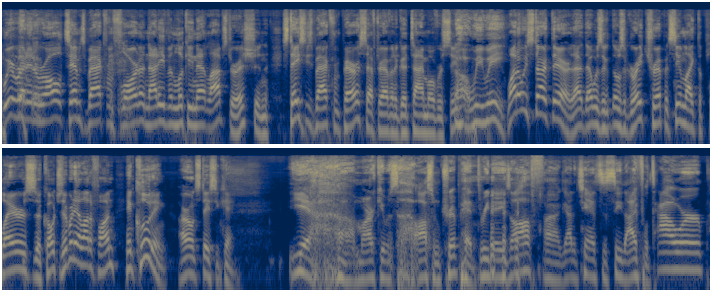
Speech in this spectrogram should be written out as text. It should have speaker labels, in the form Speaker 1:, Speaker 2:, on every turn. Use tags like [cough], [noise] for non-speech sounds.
Speaker 1: We're ready to roll. Tim's back from Florida, not even looking that lobsterish, and Stacey's back from Paris after having a good time overseas.
Speaker 2: Oh, wee wee.
Speaker 1: Why don't we start there? That that was a that was a great trip. It seemed like the players, the coaches, everybody had a lot of fun, including our own Stacey King.
Speaker 2: Yeah, uh, Mark, it was an awesome trip. Had three days [laughs] off. Uh, got a chance to see the Eiffel Tower.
